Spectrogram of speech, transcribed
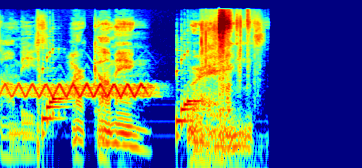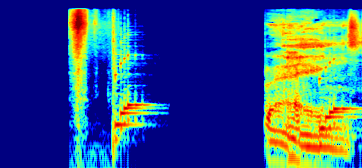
zombies are coming. Brains. Brains.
